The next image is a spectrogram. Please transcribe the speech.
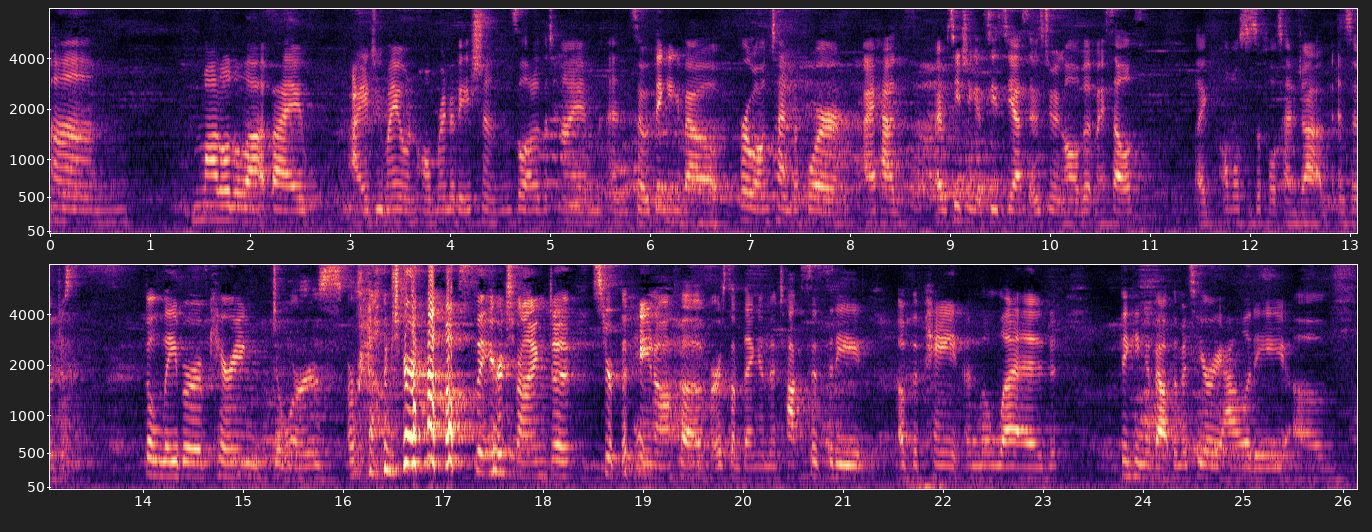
Um, modeled a lot by I do my own home renovations a lot of the time, and so thinking about for a long time before I had I was teaching at CCS, I was doing all of it myself, like almost as a full time job, and so just the labor of carrying doors around your house that you're trying to strip the paint off of or something, and the toxicity of the paint and the lead, thinking about the materiality of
